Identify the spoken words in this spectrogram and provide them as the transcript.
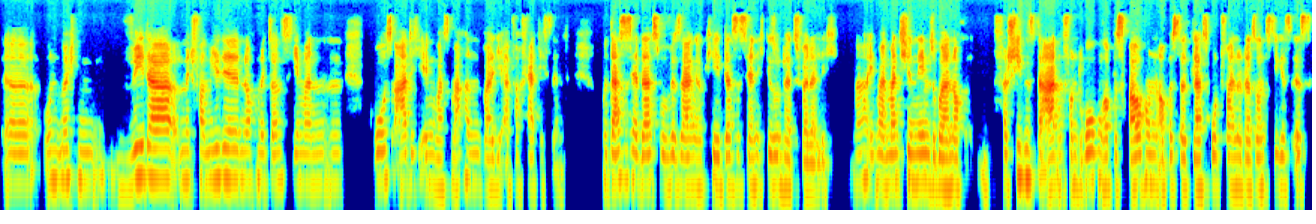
äh, und möchten weder mit Familie noch mit sonst jemandem großartig irgendwas machen, weil die einfach fertig sind. Und das ist ja das, wo wir sagen, okay, das ist ja nicht gesundheitsförderlich. Ne? Ich meine, manche nehmen sogar noch verschiedenste Arten von Drogen, ob es Rauchen, ob es das Glas Rotwein oder sonstiges ist.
